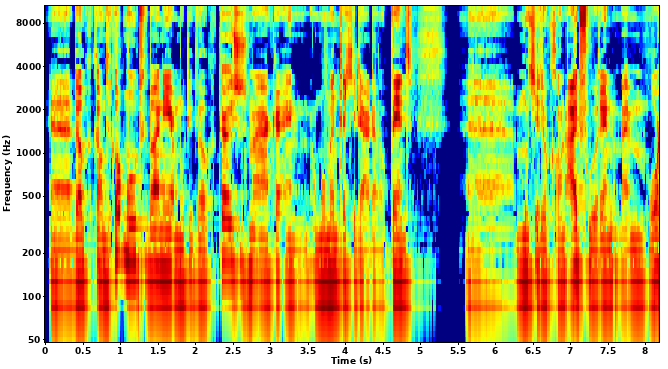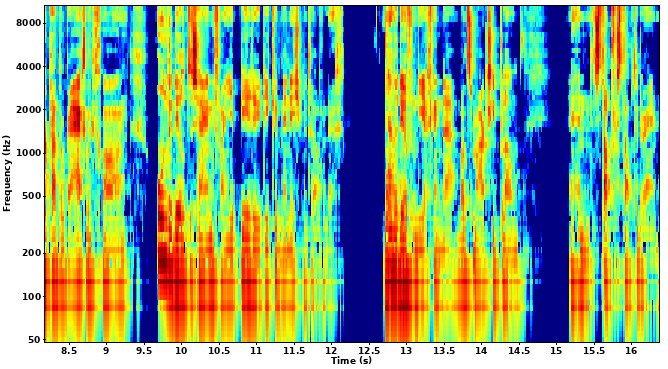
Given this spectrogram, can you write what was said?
Eh, welke kant ik op moet, wanneer moet ik welke keuzes maken. En op het moment dat je daar dan ook bent, uh, moet je het ook gewoon uitvoeren. En, en, hoort dat ook eigenlijk gewoon onderdeel te zijn van je periodieke managementoverleg. Ja. Onderdeel van die agenda. Wat is mijn actieplan? En stap voor stap er doorheen.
